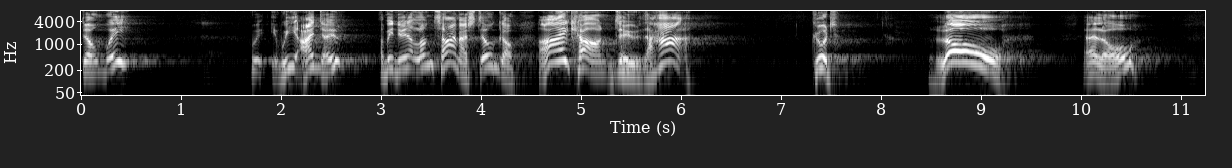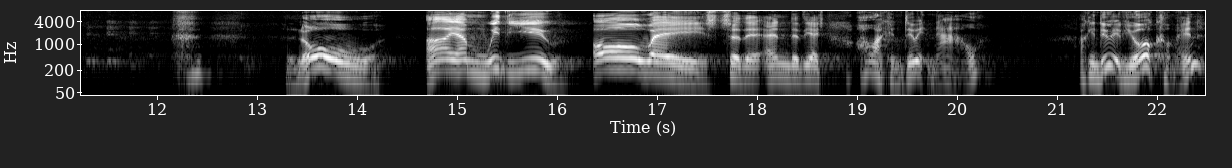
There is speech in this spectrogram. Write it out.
don't we? We, we I do. I've been doing it a long time. I still go, I can't do that. Good. Lo. Hello. Lo. I am with you always to the end of the age. Oh, I can do it now. I can do it if you're coming.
